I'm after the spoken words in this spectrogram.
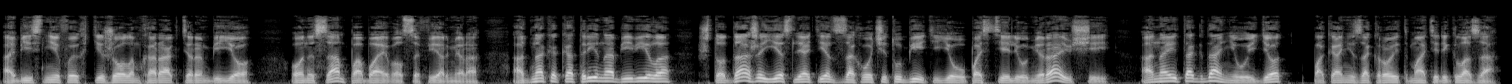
объяснив их тяжелым характером Био. Он и сам побаивался фермера. Однако Катрина объявила, что даже если отец захочет убить ее у постели умирающей, она и тогда не уйдет, пока не закроет матери глаза.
